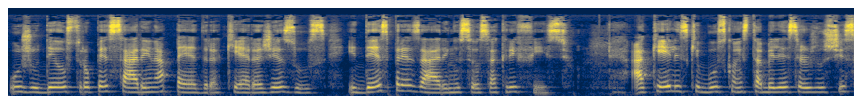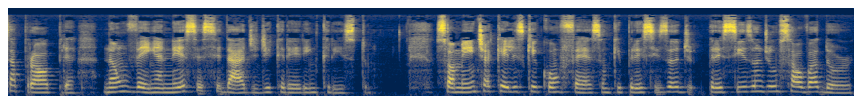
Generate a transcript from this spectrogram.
os judeus tropeçarem na pedra, que era Jesus, e desprezarem o seu sacrifício. Aqueles que buscam estabelecer justiça própria não veem a necessidade de crer em Cristo. Somente aqueles que confessam que precisa de, precisam de um Salvador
